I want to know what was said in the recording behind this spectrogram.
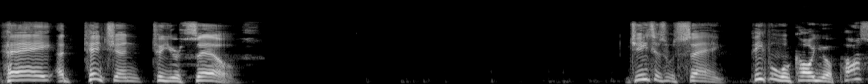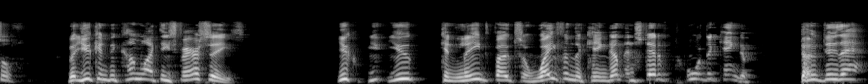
Pay attention to yourselves. Jesus was saying, people will call you apostles, but you can become like these Pharisees. You, you, you can lead folks away from the kingdom instead of toward the kingdom. Don't do that.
